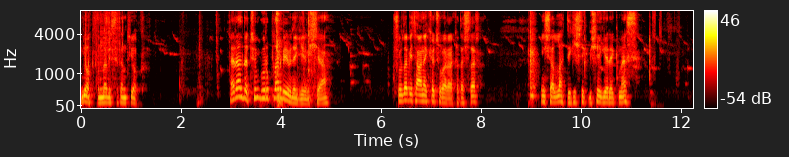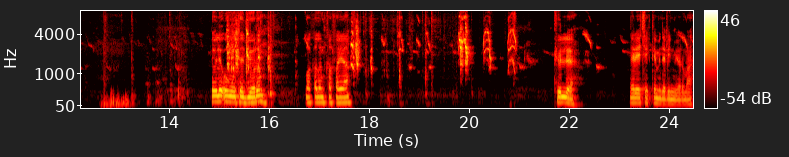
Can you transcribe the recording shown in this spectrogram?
Yok bunda bir sıkıntı yok. Herhalde tüm gruplar birbirine girmiş ya. Şurada bir tane kötü var arkadaşlar. İnşallah dikişlik bir şey gerekmez. Öyle umut ediyorum. Bakalım kafaya. Küllü. Nereye çektiğimi de bilmiyorum ha.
